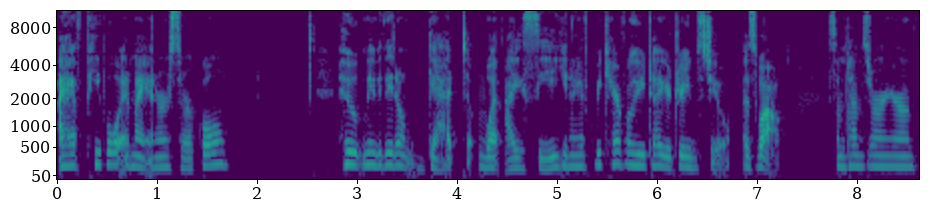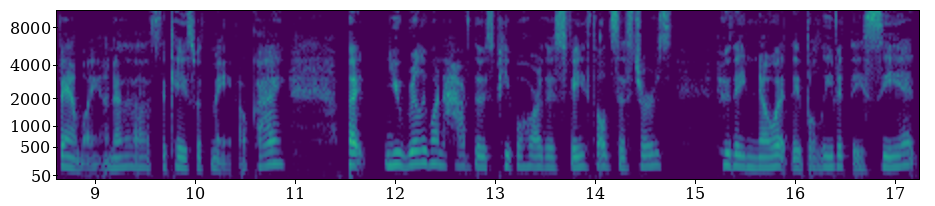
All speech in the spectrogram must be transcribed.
I have people in my inner circle who maybe they don't get what I see. You know, you have to be careful who you tell your dreams to as well. Sometimes they're in your own family. I know that that's the case with me, okay? But you really want to have those people who are those faithful sisters who they know it, they believe it, they see it,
